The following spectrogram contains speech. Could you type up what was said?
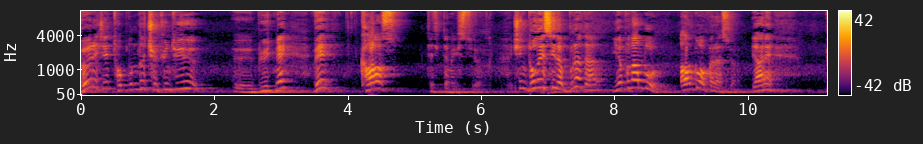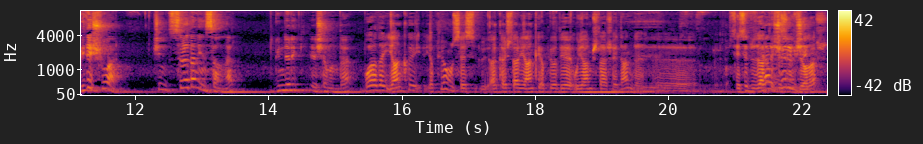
Böylece toplumda çöküntüyü e, büyütmek ve kaos tetiklemek istiyor. Şimdi dolayısıyla burada yapılan bu algı operasyonu. Yani bir de şu var. Şimdi sıradan insanlar gündelik yaşamında Bu arada yankı yapıyor mu ses? Arkadaşlar yankı yapıyor diye uyarmışlar şeyden de. Ee, sesi yani düzeltir şöyle bir şey, diyorlar.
